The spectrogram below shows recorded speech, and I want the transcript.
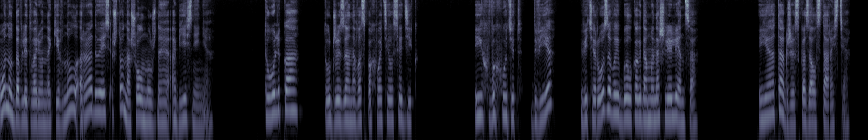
Он удовлетворенно кивнул, радуясь, что нашел нужное объяснение. «Только...» — тут же заново спохватился Дик. «Их, выходит, две? Ведь розовый был, когда мы нашли Ленца». «Я также сказал старости»,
